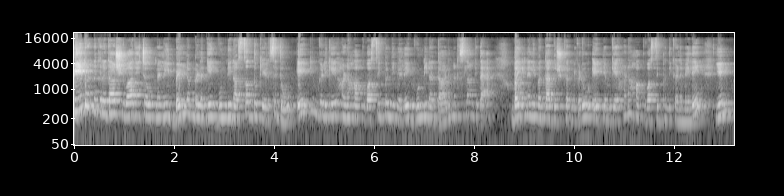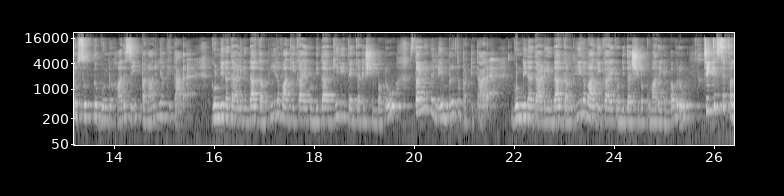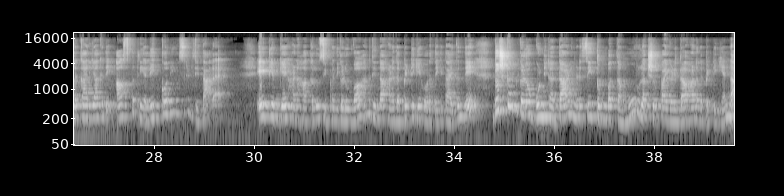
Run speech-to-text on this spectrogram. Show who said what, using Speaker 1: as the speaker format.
Speaker 1: ಬೀದರ್ ನಗರದ ಶಿವಾಜಿ ಚೌಕ್ನಲ್ಲಿ ಬೆಳ್ಳಂಬೆಳಗ್ಗೆ ಗುಂಡಿನ ಸದ್ದು ಕೇಳಿಸಿದ್ದು ಎಟಿಎಂಗಳಿಗೆ ಹಣ ಹಾಕುವ ಸಿಬ್ಬಂದಿ ಮೇಲೆ ಗುಂಡಿನ ದಾಳಿ ನಡೆಸಲಾಗಿದೆ. ಬೈಕ್ನಲ್ಲಿ ಬಂದ ದುಷ್ಕರ್ಮಿಗಳು ಎಟಿಎಂಗೆ ಹಣ ಹಾಕುವ ಸಿಬ್ಬಂದಿಗಳ ಮೇಲೆ ಎಂಟು ಸುತ್ತು ಗುಂಡು ಹಾರಿಸಿ ಪರಾರಿಯಾಗಿದ್ದಾರೆ. ಗುಂಡಿನ ದಾಳಿಯಿಂದ ಗಂಭೀರವಾಗಿ ಗಾಯಗೊಂಡಿದ್ದ ಗಿರಿ ವೆಂಕಟೇಶ್ ಎಂಬವರು ಸ್ಥಳದಲ್ಲೇ ಮೃತಪಟ್ಟಿದ್ದಾರೆ. ಗುಂಡಿನ ದಾಳಿಯಿಂದ ಗಂಭೀರವಾಗಿ ಗಾಯಗೊಂಡಿದ್ದ ಶಿವಕುಮಾರ ಎಂಬವರು ಚಿಕಿತ್ಸೆ ಫಲಕಾರಿಯಾಗದೆ ಆಸ್ಪತ್ರೆಯಲ್ಲಿ ಕೊನೆಯುಸಿರೆಳೆದಿದ್ದಾರೆ. ಎಟಿಎಂಗೆ ಹಣ ಹಾಕಲು ಸಿಬ್ಬಂದಿಗಳು ವಾಹನದಿಂದ ಹಣದ ಪೆಟ್ಟಿಗೆ ಹೊರತೆಗೆತಾ ಇದ್ದಂತೆ ದುಷ್ಕರ್ಮಿಗಳು ಗುಂಡಿನ ದಾಳಿ ನಡೆಸಿ ತೊಂಬತ್ತ ಮೂರು ಲಕ್ಷ ರೂಪಾಯಿಗಳಿದ್ದ ಹಣದ ಪೆಟ್ಟಿಗೆಯನ್ನ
